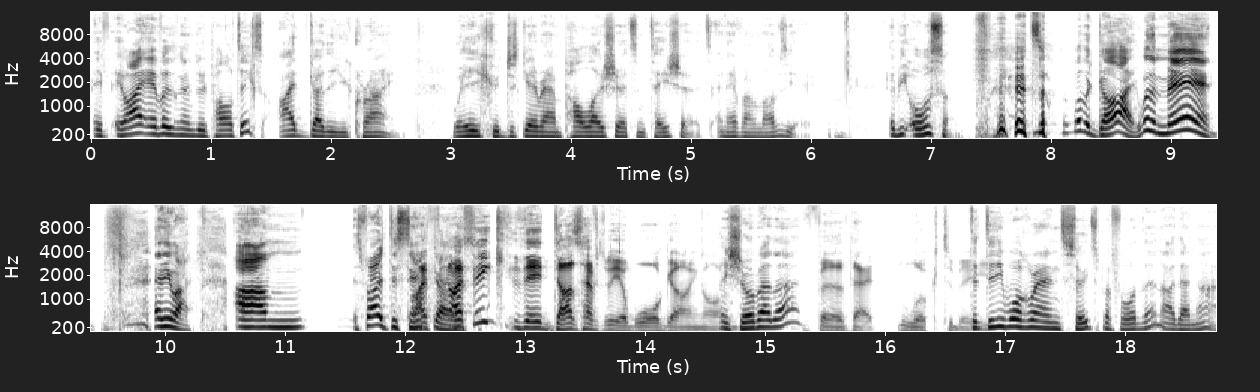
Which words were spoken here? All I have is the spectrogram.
if, if I ever was going to do politics, I'd go to Ukraine where you could just get around polo shirts and t-shirts and everyone loves you. It'd be awesome. What a guy. What a man. Anyway, um, as far as dissent I, goes, I think there does have to be a war going on are you sure about that? for that look to be. Did, did he walk around in suits before then? I don't know.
